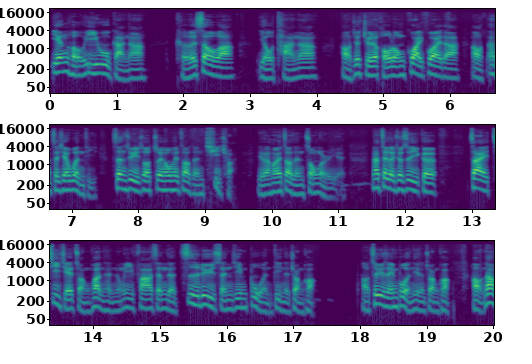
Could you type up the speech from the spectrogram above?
咽喉异物感啊、咳嗽啊、有痰啊，好，就觉得喉咙怪怪的啊，好，那这些问题，甚至于说最后会造成气喘。有人会造成中耳炎，那这个就是一个在季节转换很容易发生的自律神经不稳定的状况。好，自律神经不稳定的状况。好，那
